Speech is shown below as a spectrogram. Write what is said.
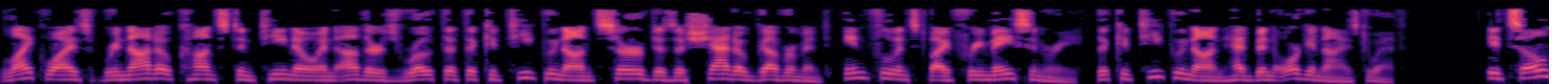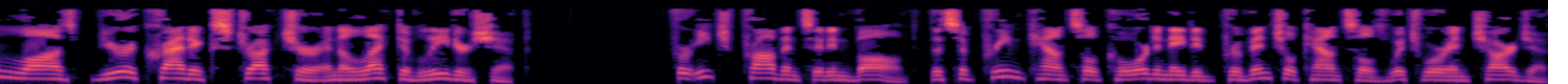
Likewise, Renato Constantino and others wrote that the Katipunan served as a shadow government, influenced by Freemasonry. The Katipunan had been organized with its own laws, bureaucratic structure and elective leadership. For each province it involved, the Supreme Council coordinated provincial councils which were in charge of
